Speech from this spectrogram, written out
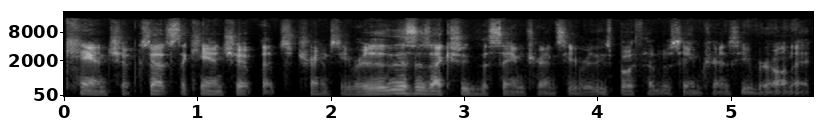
CAN chip, because that's the CAN chip, that's transceiver. This is actually the same transceiver. These both have the same transceiver on it.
